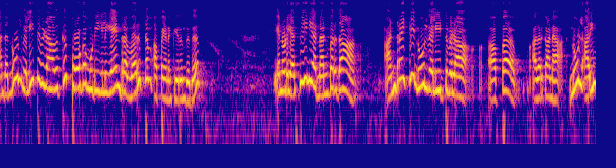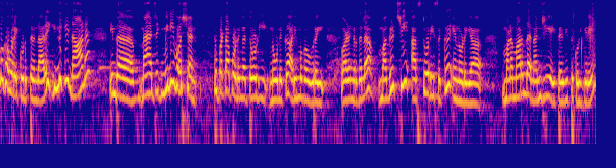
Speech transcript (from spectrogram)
அந்த நூல் வெளியீட்டு விழாவுக்கு போக முடியலையேன்ற வருத்தம் அப்போ எனக்கு இருந்தது. என்னுடைய சீனியர் நண்பர் தான் அன்றைக்கு நூல் வெளியீட்டு விழா அப்போ அதற்கான நூல் அறிமுக உரை கொடுத்துருந்தாரு. இன்னைக்கு நான் இந்த மேஜிக் மினி வேர்ஷன் துப்பட்டா போடுங்க தோழி நூலுக்கு அறிமுக உரை வழங்குறதுல மகிழ்ச்சி அர் ஸ்டோரிஸுக்கு என்னுடைய மனமார்ந்த நன்றியை தெரிவித்துக் கொள்கிறேன்.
